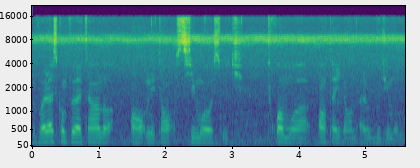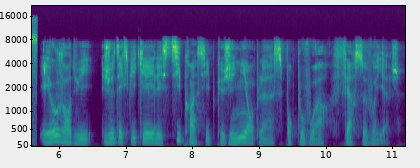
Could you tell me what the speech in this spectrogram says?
Voilà ce qu'on peut atteindre en étant 6 mois au SMIC, 3 mois en Thaïlande à l'autre bout du monde. Et aujourd'hui, je vais t'expliquer les 6 principes que j'ai mis en place pour pouvoir faire ce voyage.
